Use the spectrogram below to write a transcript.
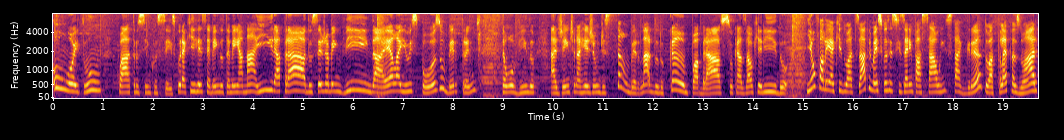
181 456. Por aqui recebendo também a Maíra Prado. Seja bem-vinda. Ela e o esposo, Bertrand, estão ouvindo a gente na região de São Bernardo do Campo. Abraço, casal querido. E eu falei aqui do WhatsApp, mas se vocês quiserem passar o Instagram do Atletas no Ar,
